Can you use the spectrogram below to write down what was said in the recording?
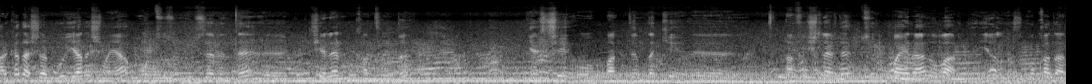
Arkadaşlar bu yarışmaya 30'un üzerinde e, ülkeler katıldı. Gerçi o baktığımdaki e, afişlerde Türk bayrağı vardı. Yalnız o kadar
